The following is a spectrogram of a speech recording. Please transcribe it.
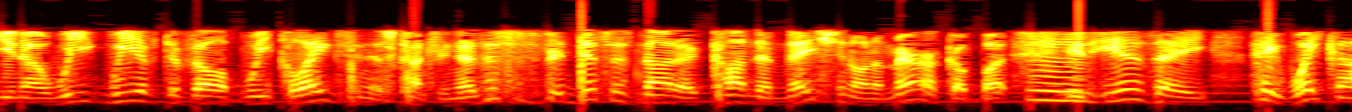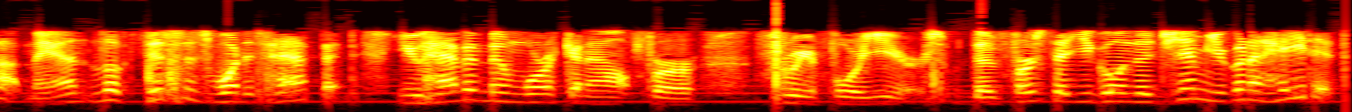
You know, we we have developed weak legs in this country. Now, this is this is not a condemnation on America, but Mm. it is a hey, wake up, man! Look, this is what has happened. You haven't been working out for three or four years. The first day you go in the gym, you're going to hate it.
